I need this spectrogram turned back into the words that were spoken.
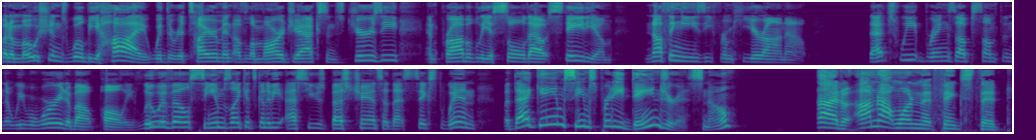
but emotions will be high with the retirement of Lamar Jackson's jersey and probably a sold out stadium. Nothing easy from here on out. That tweet brings up something that we were worried about, Paulie. Louisville seems like it's going to be SU's best chance at that sixth win, but that game seems pretty dangerous, no? I don't. I'm not one that thinks that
